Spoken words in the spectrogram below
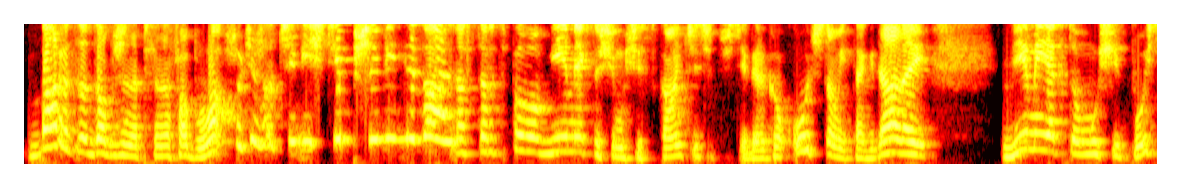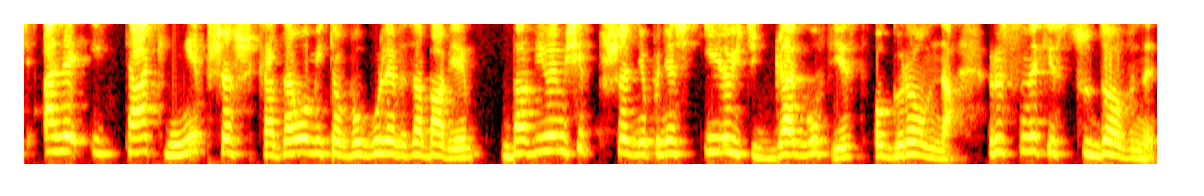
Bardzo dobrze napisana fabuła, chociaż oczywiście przewidywalna. Startowo wiemy, jak to się musi skończyć, oczywiście wielką ucztą i tak dalej. Wiemy, jak to musi pójść, ale i tak nie przeszkadzało mi to w ogóle w zabawie. Bawiłem się przednio, ponieważ ilość gagów jest ogromna. Rysunek jest cudowny.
